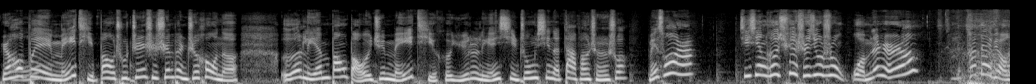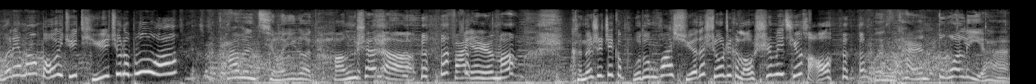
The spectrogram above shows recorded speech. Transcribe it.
然后被媒体爆出真实身份之后呢，俄联邦保卫军媒体和舆论联系中心呢大方承认说，没错啊，季先科确实就是我们的人啊，他代表俄联邦保卫局体育俱乐部啊。他们请了一个唐山的 发言人吗？可能是这个普通话学的时候，这个老师没请好。我你看人多厉害，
